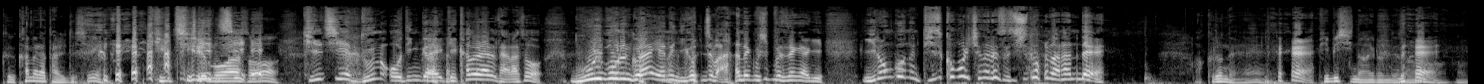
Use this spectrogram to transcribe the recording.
그 카메라 달듯이 길치를 길치에- 모아서 길치의 눈 어딘가에 이렇게 카메라를 달아서 뭘 보는 거야? 얘는 이걸 좀 알아내고 싶은 생각이. 이런 거는 디스커버리 채널에서 시도할 만한데. 아 그러네. BBC나 이런 데서 네. 어.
